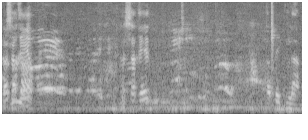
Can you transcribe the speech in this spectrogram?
Masakit. Masakit. Tapik lang.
